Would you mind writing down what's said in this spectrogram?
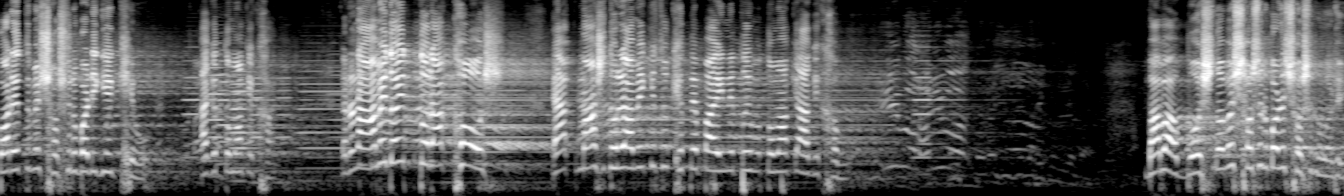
পরে তুমি শ্বশুর বাড়ি গিয়ে খেও। আগে তোমাকে খাও কেননা আমি দৈত্য রাক্ষস। এক মাস ধরে আমি কিছু খেতে পাইনি তুমি তোমাকে আগে খাব। বাবা বৈষ্ণবের শ্বশুর বাড়ি শ্বশুর বাড়ি।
